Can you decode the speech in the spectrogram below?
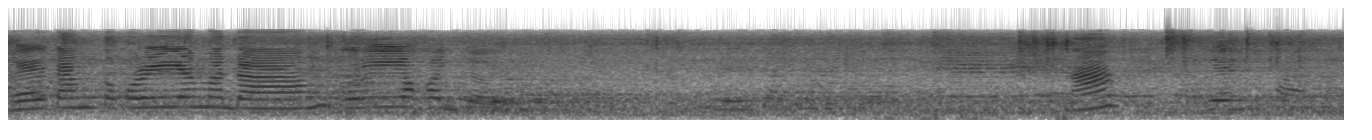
Welcome to Korea, madam. Korea ka dyan. Na? Yan ka.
